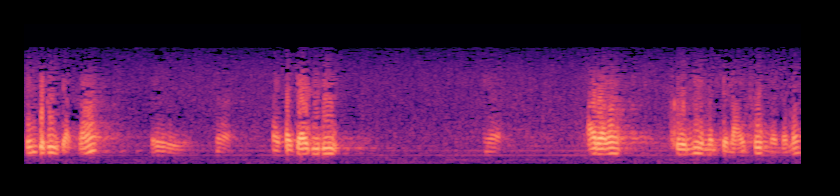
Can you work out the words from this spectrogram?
ถึงจะรู้จักพระเออให้เข้าใจดีๆเนี่ยอะไรมั้งคืนนี้มันจะหลายทุ่มแล้วแต่มั้ง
